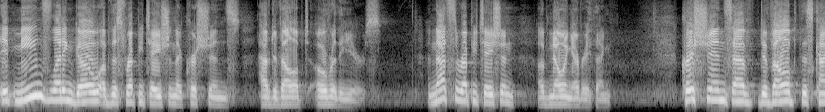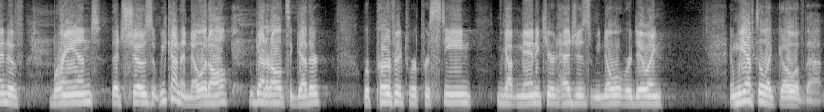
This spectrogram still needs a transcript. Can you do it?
it means letting go of this reputation that Christians have developed over the years. And that's the reputation of knowing everything. Christians have developed this kind of brand that shows that we kind of know it all. We got it all together. We're perfect. We're pristine. We've got manicured hedges. We know what we're doing. And we have to let go of that.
